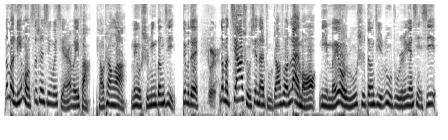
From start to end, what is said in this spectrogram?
那么李某自身行为显然违法，嫖娼啊，没有实名登记，对不对？对。那么家属现在主张说赖某你没有如实登记入住人员信息，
